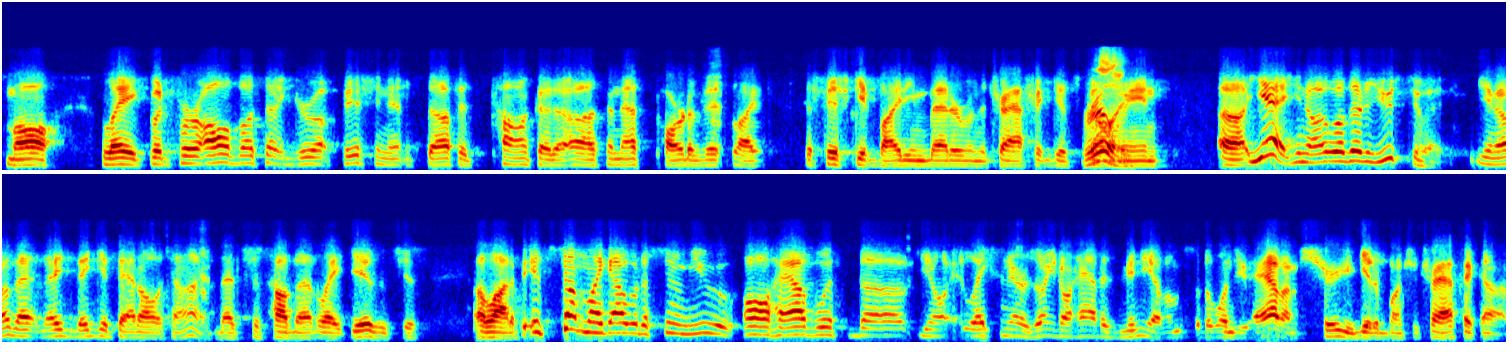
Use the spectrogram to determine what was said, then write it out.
small lake. But for all of us that grew up fishing it and stuff, it's Tonka to us, and that's part of it. Like the fish get biting better when the traffic gets really? going. Uh, yeah, you know, well they're used to it. You know that they they get that all the time. That's just how that lake is. It's just a lot of it's something like I would assume you all have with the you know lakes in Arizona. You don't have as many of them, so the ones you have, I'm sure you get a bunch of traffic on.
